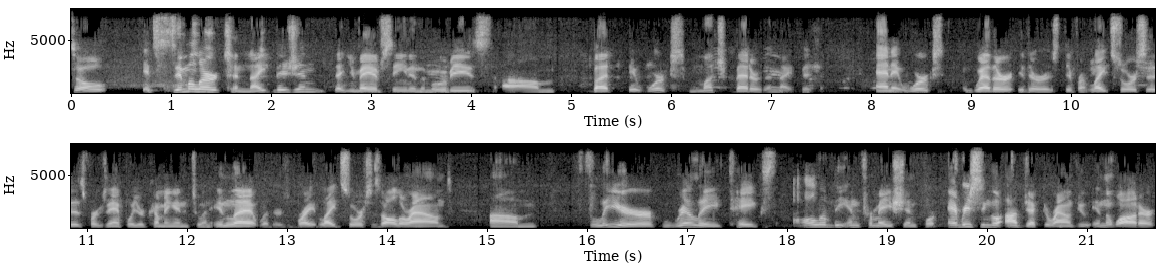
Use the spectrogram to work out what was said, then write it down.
So it's similar to night vision that you may have seen in the movies, um, but it works much better than night vision. And it works whether there's different light sources. For example, you're coming into an inlet where there's bright light sources all around. Um, FLIR really takes all of the information for every single object around you in the water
